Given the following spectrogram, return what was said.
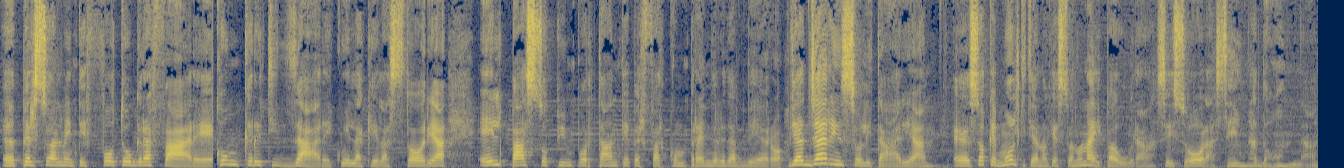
eh, personalmente fotografare, concretizzare quella che è la storia è il passo più importante per far comprendere davvero. Viaggiare in solitaria. Eh, so che molti ti hanno chiesto non hai paura, sei sola, sei una donna.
